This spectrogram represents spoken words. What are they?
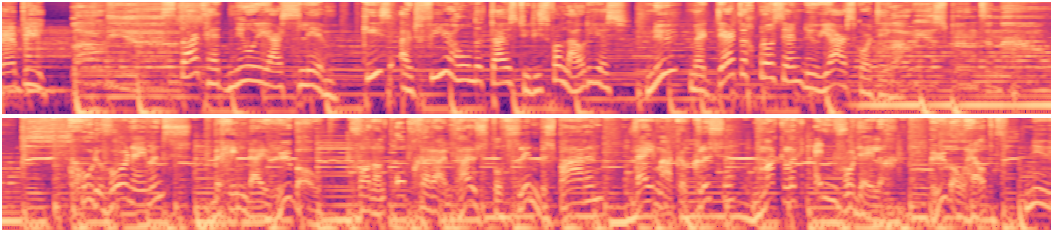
happy. Start het nieuwe jaar slim. Kies uit 400 thuisstudies van Laudius. Nu met 30% nieuwjaarskorting. Goede voornemens? Begin bij Hubo. Van een opgeruimd huis tot slim besparen... wij maken klussen makkelijk en voordelig. Hubo helpt. Nu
